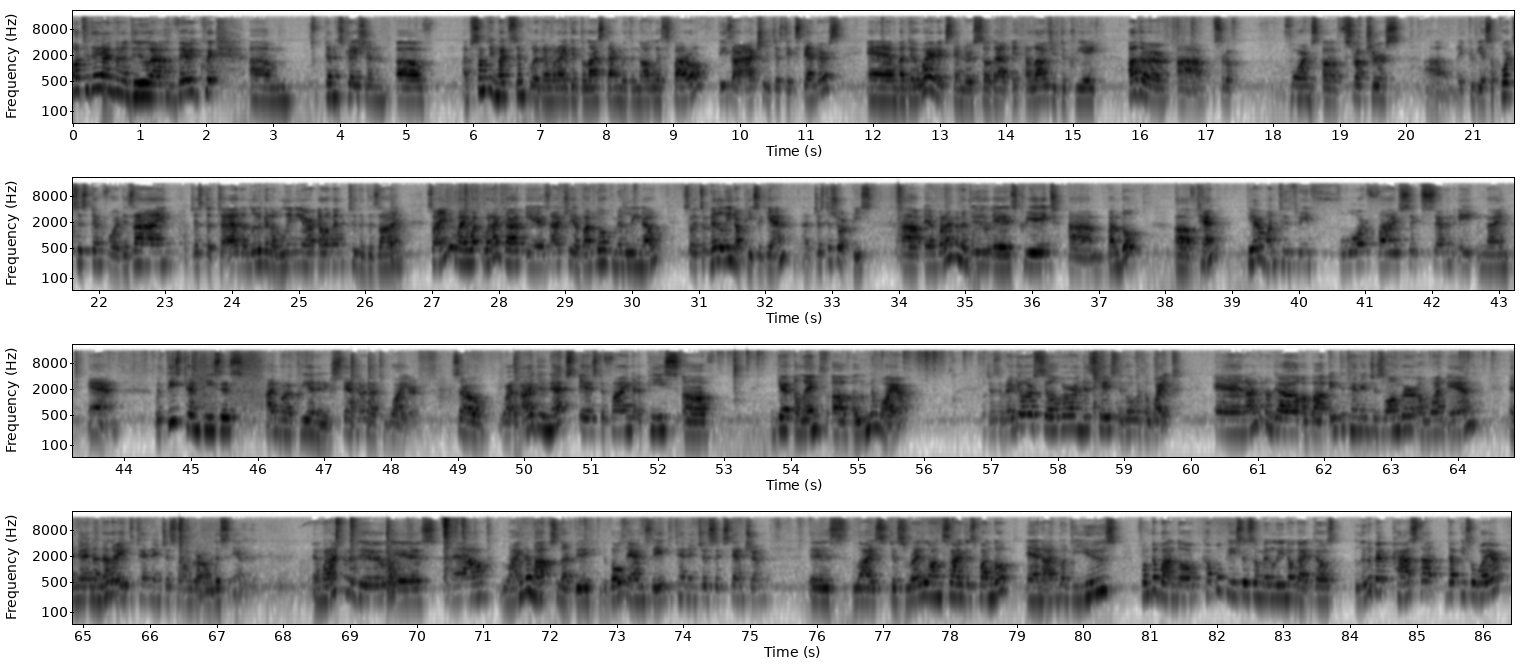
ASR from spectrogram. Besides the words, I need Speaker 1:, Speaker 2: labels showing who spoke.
Speaker 1: Well, today I'm going to do a very quick um, demonstration of, something much simpler than what I did the last time with the Nautilus Spiral. These are actually just extenders, and but they're wired extenders so that it allows you to create other uh, sort of forms of structures. Um, it could be a support system for a design, just to, to add a little bit of linear element to the design. So anyway, what, what I got is actually a bundle of Midollino. So it's a Midollino piece again, uh, just a short piece. Uh, and what I'm going to do is create a um, bundle of 10 here. 1, 2, 3, 4, 5, 6, 7, 8, 9, 10. With these 10 pieces, I'm going to create an extender that's wired. So what I do next is to find a piece of, get a length of aluminum wire just a regular silver in this case to go with the white. And I'm going to go about 8 to 10 inches longer on one end and then another 8 to 10 inches longer on this end. And what I'm going to do is now line them up so that the, the both ends, the 8 to 10 inches extension, is lies just right alongside this bundle. And I'm going to use from the bundle a couple pieces of Midollino that goes a little bit past that, that piece of wire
